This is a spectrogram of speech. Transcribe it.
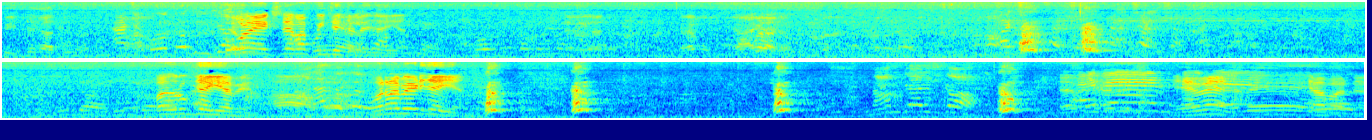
पीछे जाते हैं। थोड़ा एक स्टेप आप पीछे चले जाइए। ऊपर आ जाओ अच्छा, अच्छा, अच्छा, अच्छा, अच्छा। बस रुक जाइए अभी वरना बैठ जाइए नाम क्या इसका। क्या बात है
